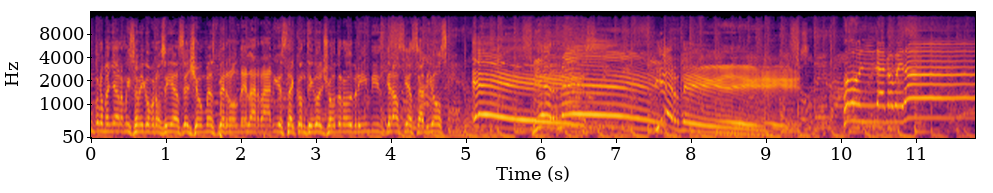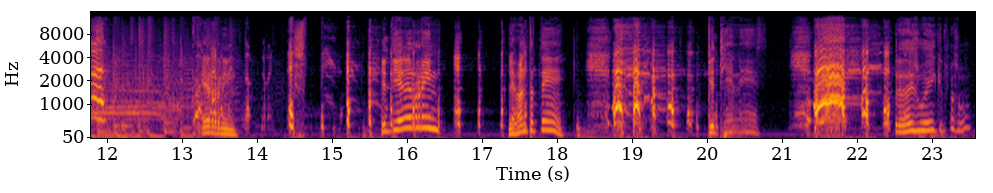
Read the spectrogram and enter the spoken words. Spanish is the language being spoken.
Morning por la mañana, mis amigos, buenos días. El show más perrón de la radio está contigo, el show de Raúl Brindis. Gracias a Dios. ¡Eh! ¡Viernes! ¡Viernes! Con la novedad. ¿Qué, Rin? ¿Qué tienes, Rin? Levántate. ¿Qué tienes? ¿Te güey? ¿Qué te pasó?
